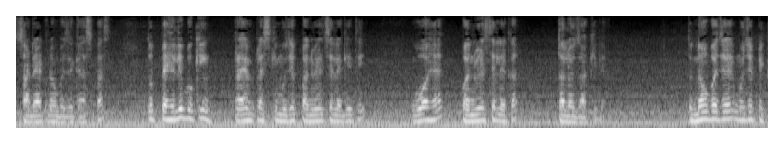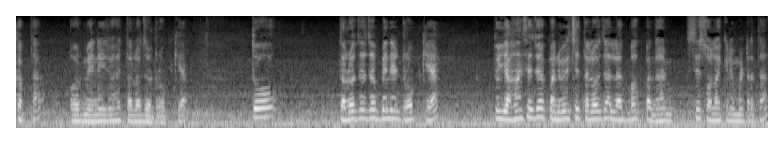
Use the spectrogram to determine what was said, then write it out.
साढ़े आठ, नौ बजे के आसपास। तो पहली बुकिंग प्राइम प्लस की मुझे पनवेल से लगी थी, वो है पनवेल से लेकर तलोजा लिए। तो नौ बजे मुझे पिकअप था और मैंने जो है तलोजा ड्रॉप किया। तो तलोजा जब मैंने ड्रॉप किया तो यहाँ से जो है पनवेल से तलोजा लगभग पंद्रह से सोलह किलोमीटर था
